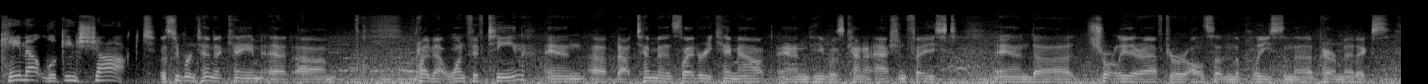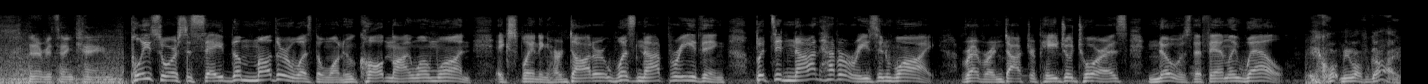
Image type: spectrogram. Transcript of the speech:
came out looking shocked. The superintendent came at um, probably about 1.15 and uh, about 10 minutes later he came out and he was kind of ashen faced and uh, shortly thereafter all of a sudden the police and the paramedics and everything came. Police sources say the mother was the one who called 911 explaining her daughter was not breathing but did not have a reason why why. Reverend Dr. Pedro Torres knows the family well. It caught me off guard.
